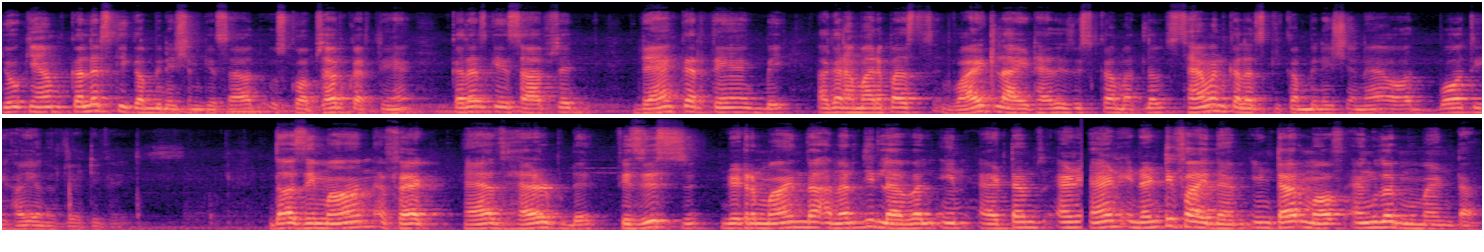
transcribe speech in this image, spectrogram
जो कि हम कलर्स की कम्बिनेशन के साथ उसको ऑब्ज़र्व करते हैं। कलर्स के हिसाब से रैंक करते हैं भाई, अगर हमारे पास वाइट लाइट है तो इसका मतलब सेवन कलर्स की कम्बिनेशन है और बहुत ही हाई एनर्जेटिक है। The Zeeman effect has helped physicists determine the energy level in atoms and, and identify them in terms of angular momentum.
